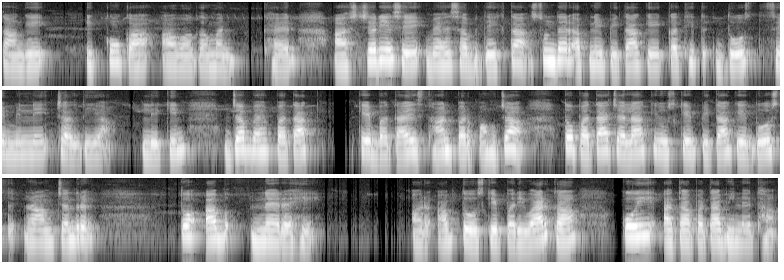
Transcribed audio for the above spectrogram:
तांगे इक्कों का आवागमन। खैर, आश्चर्य से वह सब देखता सुंदर अपने पिता के कथित दोस्त से मिलने चल दिया। लेकिन जब वह पता के बताए स्थान पर पहुँचा तो पता चला कि उसके पिता के दोस्त रामचंद्र तो अब न रहे। और अब तो उसके परिवार का कोई अता पता भी न था।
